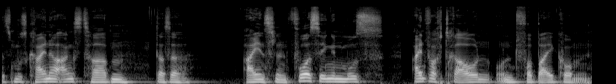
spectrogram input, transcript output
Es muss keiner Angst haben, dass er einzeln vorsingen muss. Einfach trauen und vorbeikommen.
